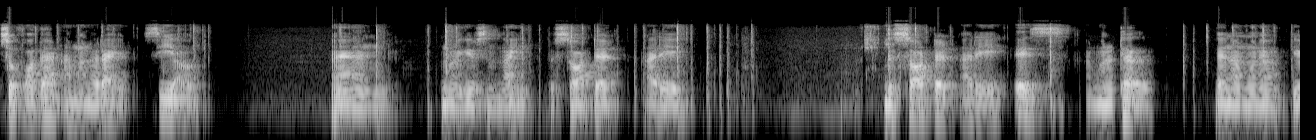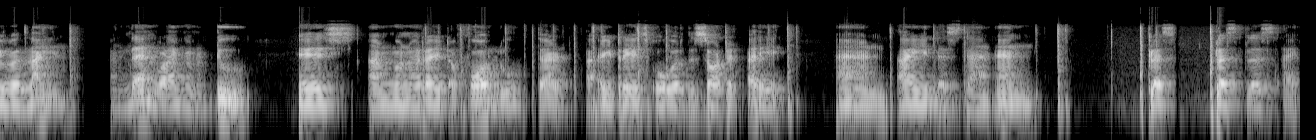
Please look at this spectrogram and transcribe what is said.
So for that I'm gonna write cout and I'm gonna give some line. The sorted array the sorted array is I'm gonna tell then I'm gonna give a line. And then what I'm gonna do is I'm gonna write a for loop that iterates over the sorted array and i less than n plus plus plus i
